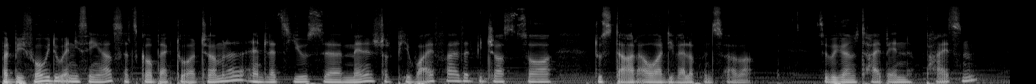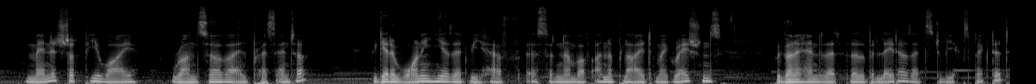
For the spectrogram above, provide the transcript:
But before we do anything else, let's go back to our terminal and let's use the manage.py file that we just saw to start our development server. So we're going to type in python manage.py run server and press enter. We get a warning here that we have a certain number of unapplied migrations we're going to handle that a little bit later, that's to be expected.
